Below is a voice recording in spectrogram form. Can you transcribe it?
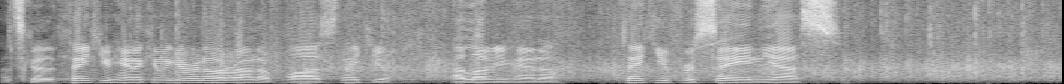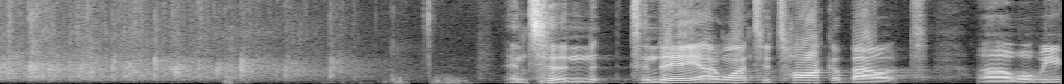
That's good. Thank you, Hannah. Can we give her another round of applause? Thank you. I love you, Hannah. Thank you for saying yes. And to, today, I want to talk about uh, what we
